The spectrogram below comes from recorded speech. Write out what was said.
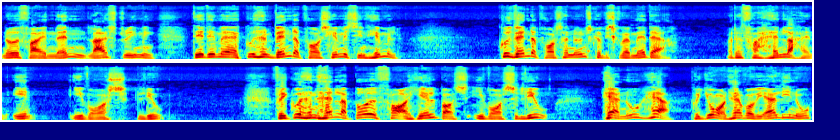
noget fra en anden livestreaming, det er det med, at Gud han venter på os hjemme i sin himmel. Gud venter på os, han ønsker, at vi skal være med der. Og derfor handler han ind i vores liv. Fordi Gud han handler både for at hjælpe os i vores liv, her nu, her på jorden, her hvor vi er lige nu.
